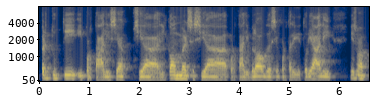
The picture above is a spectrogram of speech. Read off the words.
per tutti i portali, sia, sia l'e-commerce, sia portali blog, sia portali editoriali, insomma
